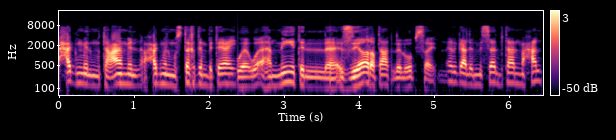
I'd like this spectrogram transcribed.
حجم المتعامل أو حجم المستخدم بتاعي وأهمية الزيارة بتاعته لل website. نرجع للمثال بتاع المحل.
